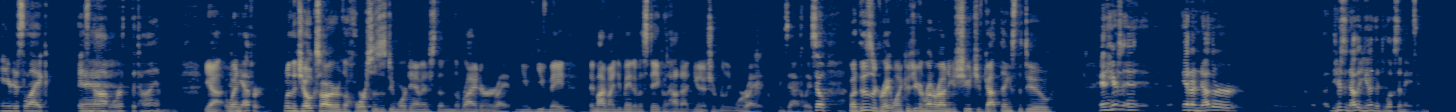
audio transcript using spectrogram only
and you're just like, it's Eh. not worth the time yeah, when the effort. When the jokes are the horses do more damage than the rider, Right. You've you've made, in my mind, you've made a mistake with how that unit should really work. Right, exactly. So But this is a great one because you can run around, you can shoot, you've got things to do. And here's and another here's another unit that looks amazing.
